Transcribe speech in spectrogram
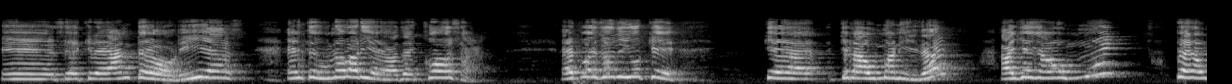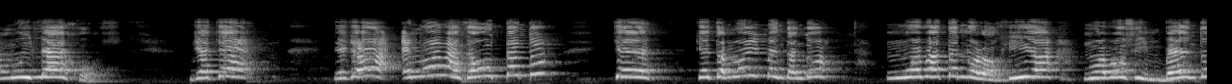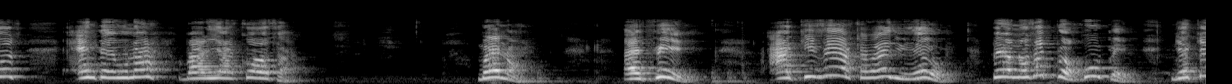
eh, se crean teorías, entre una variedad de cosas. Es por eso digo que, que, la humanidad ha llegado muy, pero muy lejos. Ya que, ya que hemos avanzado tanto que, que estamos inventando nuevas tecnologías, nuevos inventos, entre unas varias cosas. Bueno, al fin, aquí se acaba el video, pero no se preocupen, ya que,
